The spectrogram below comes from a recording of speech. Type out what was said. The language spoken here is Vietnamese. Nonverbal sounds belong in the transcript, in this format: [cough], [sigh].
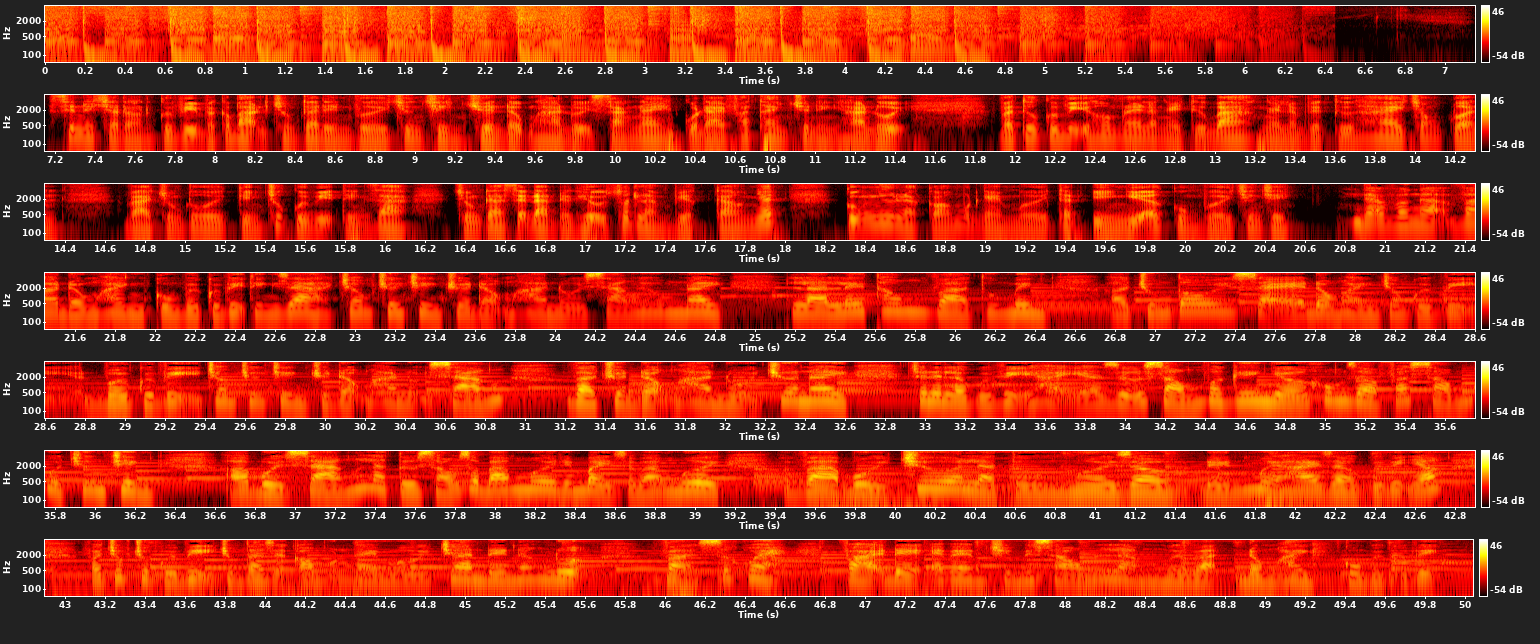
Xin chào đón quý vị và các bạn. Chúng ta đến với chương trình Chuyển động Hà Nội sáng nay của Đài Phát thanh Truyền hình Hà Nội. Và thưa quý vị, hôm nay là ngày thứ ba, ngày làm việc thứ hai trong tuần và chúng tôi kính chúc quý vị thính giả chúng ta sẽ đạt được hiệu suất làm việc cao nhất cũng như là có một ngày mới thật ý nghĩa cùng với chương trình. Dạ vâng ạ và đồng hành cùng với quý vị thính giả trong chương trình chuyển động Hà Nội sáng ngày hôm nay là Lê Thông và Thu Minh. À, chúng tôi sẽ đồng hành trong quý vị với quý vị trong chương trình chuyển động Hà Nội sáng và chuyển động Hà Nội trưa nay. Cho nên là quý vị hãy à, giữ sóng và ghi nhớ khung giờ phát sóng của chương trình. À, buổi sáng là từ 6 giờ 30 đến 7 giờ 30 và buổi trưa là từ 10 giờ đến 12 giờ quý vị nhé. Và chúc cho quý vị chúng ta sẽ có một ngày mới tràn đầy năng lượng và sức khỏe và hãy để FM 96 làm người bạn đồng hành cùng với quý vị.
